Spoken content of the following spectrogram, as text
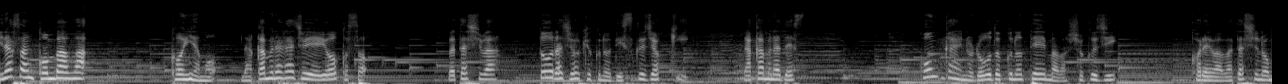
皆さんこんばんは今夜も中村ラジオへようこそ。私は当ラジオ局のディスクジョッキー、中村です。今回の朗読のテーマは食事。これは私の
